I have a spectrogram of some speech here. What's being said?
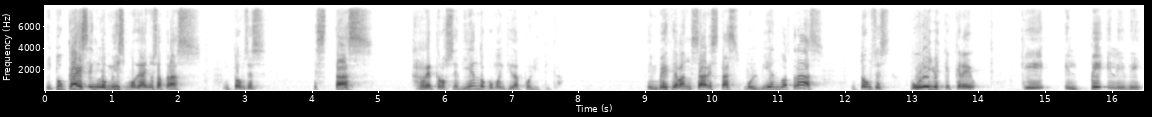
y tú caes en lo mismo de años atrás, entonces estás retrocediendo como entidad política. En vez de avanzar, estás volviendo atrás. Entonces, por ello es que creo que el PLD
